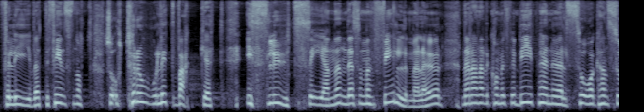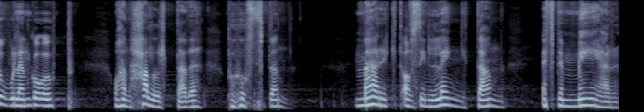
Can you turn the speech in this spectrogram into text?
för livet. Det finns något så otroligt vackert i slutscenen. Det är som en film, eller hur? När han hade kommit förbi Penuel såg han solen gå upp och han haltade på höften. Märkt av sin längtan efter mer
